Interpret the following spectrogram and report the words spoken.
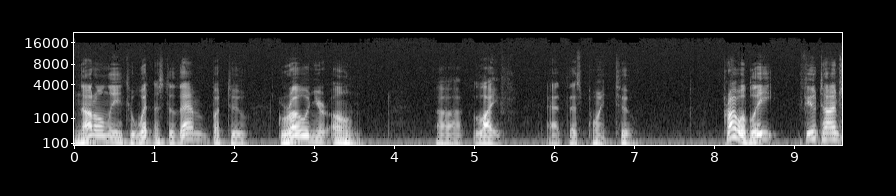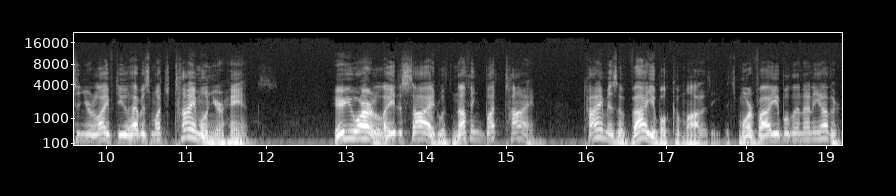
not only to witness to them, but to grow in your own uh, life at this point, too. Probably few times in your life do you have as much time on your hands. Here you are laid aside with nothing but time. Time is a valuable commodity, it's more valuable than any other.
